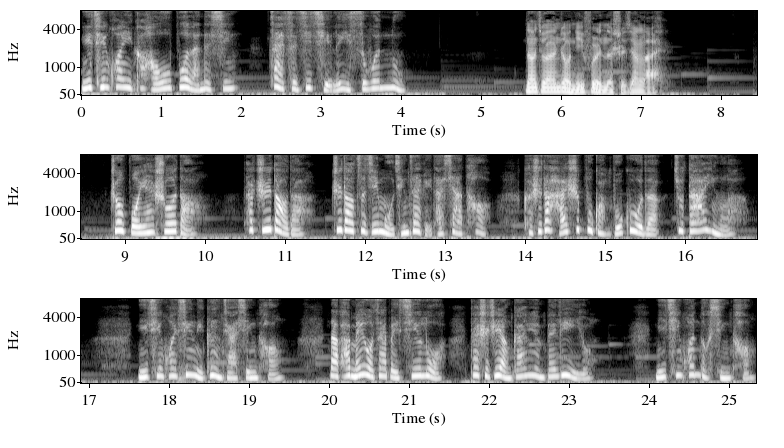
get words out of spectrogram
倪清欢一颗毫无波澜的心，再次激起了一丝温怒。那就按照倪夫人的时间来。”周伯言说道，他知道的。知道自己母亲在给他下套，可是他还是不管不顾的就答应了。倪清欢心里更加心疼，哪怕没有再被奚落，但是这样甘愿被利用，倪清欢都心疼。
